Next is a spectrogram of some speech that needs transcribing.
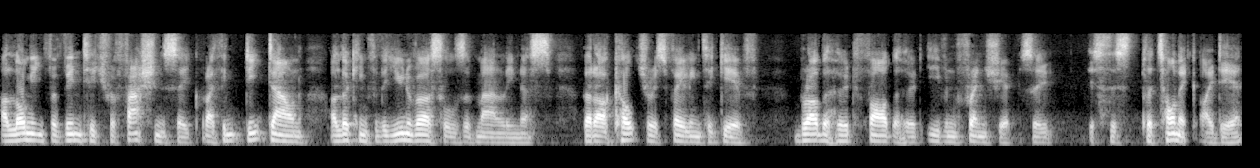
are longing for vintage for fashion's sake, but I think deep down are looking for the universals of manliness that our culture is failing to give brotherhood, fatherhood, even friendship. So it's this platonic idea.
